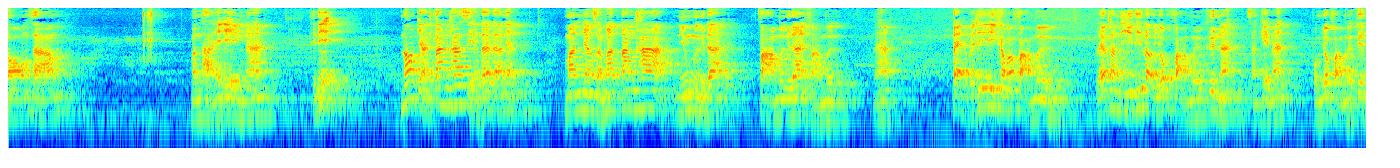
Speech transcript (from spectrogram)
สองสามมันถ่ายให้เองนะฮะทีนี้นอกจากตั้งค่าเสียงได้แล้วเนี่ย มันยังสามารถตั้งค่านิ้วมือได้ ฝ่ามือได้ฝ่ามือนะฮะ แตะไปที่คำว่าฝ่ามือ แล้วทันทีที่เรายกฝ่ามือขึ้นนะ สังเกตนะ ผมยกฝ่ามือขึ้น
